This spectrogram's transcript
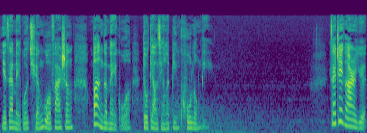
也在美国全国发生，半个美国都掉进了冰窟窿里。在这个二月，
